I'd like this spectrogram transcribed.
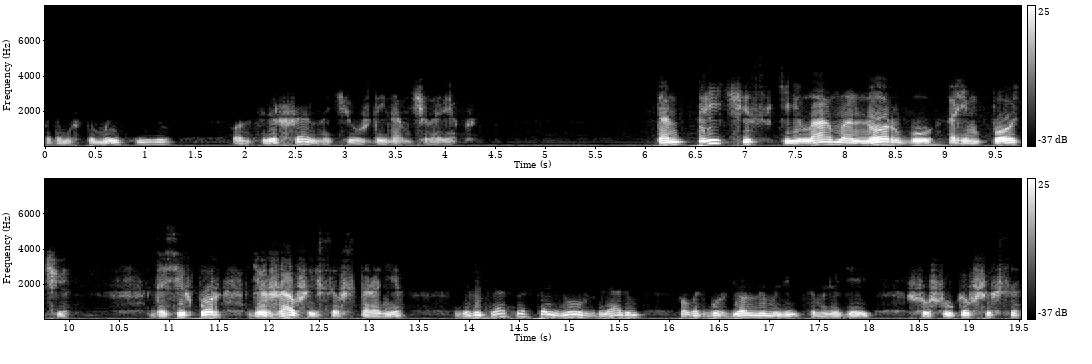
потому что мыслью он совершенно чуждый нам человек. Тантрический лама Норбу Римпоче, до сих пор державшийся в стороне, безучастно скользнул взглядом по возбужденным лицам людей, шушукавшихся,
